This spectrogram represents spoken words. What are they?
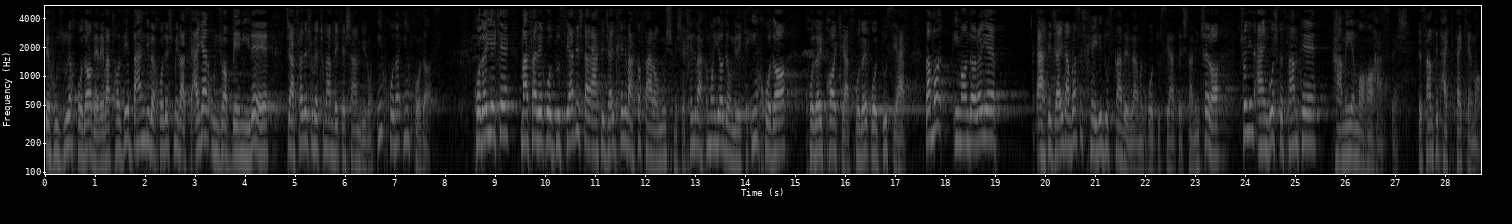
به حضور خدا بره و تازه بندی به خودش میبست که اگر اونجا بمیره جسدش رو بتونن بکشن بیرون. این خدا این خداست. خداییه که مسئله قدوسیتش در عهد جدید خیلی وقتا فراموش میشه. خیلی وقتا ما یادمون میره که این خدا خدای پاکی است خدای قدوسی هست. و ما ایماندارای عهد جدید هم راستش خیلی دوست نداریم در مورد قدوسیت بشنویم. چرا؟ چون این انگشت به سمت همه ماها هستش. به سمت تک تک ما.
